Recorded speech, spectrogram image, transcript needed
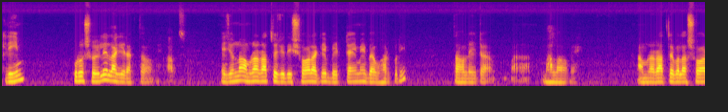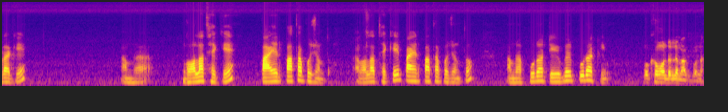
ক্রিম পুরো শরীরে লাগিয়ে রাখতে হবে। আচ্ছা। এই জন্য আমরা রাত্রে যদি শোয়ার আগে বেড টাইমে ব্যবহার করি তাহলে এটা ভালো হবে। আমরা রাত্রেবেলা শোয়ার আগে আমরা গলা থেকে পায়ের পাতা পর্যন্ত গলা থেকে পায়ের পাতা পর্যন্ত আমরা পুরো টিউবের পুরা ক্রিম মুখমণ্ডলে মাখবো না?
